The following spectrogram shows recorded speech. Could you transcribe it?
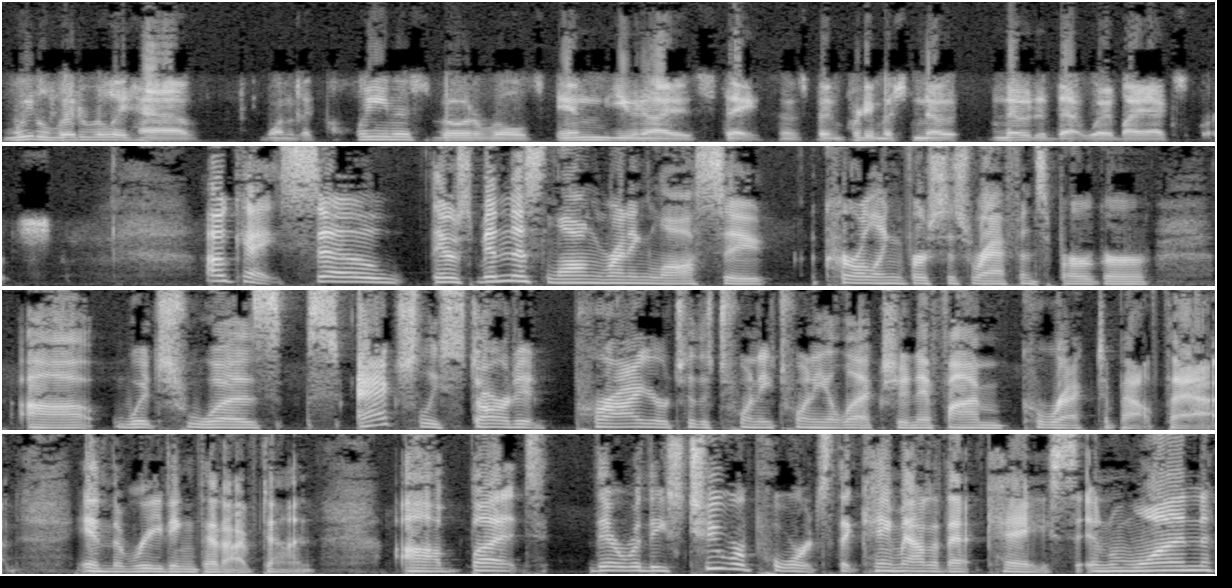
we literally have one of the cleanest voter rolls in the United States. And it's been pretty much note, noted that way by experts. Okay, so there's been this long running lawsuit Curling versus Raffensperger, uh, which was actually started prior to the 2020 election, if I'm correct about that in the reading that I've done. Uh, but there were these two reports that came out of that case, and one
